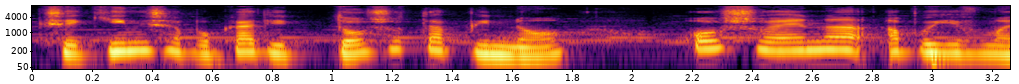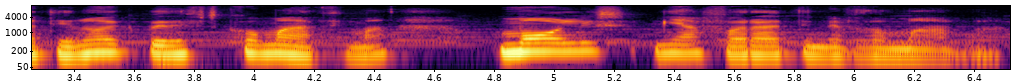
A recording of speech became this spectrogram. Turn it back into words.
ξεκίνησε από κάτι τόσο ταπεινό όσο ένα απογευματινό εκπαιδευτικό μάθημα μόλις μια φορά την εβδομάδα.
